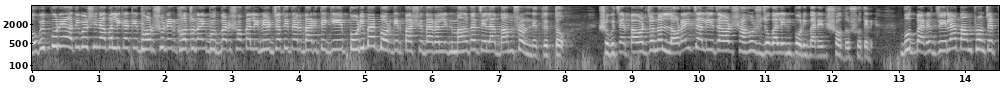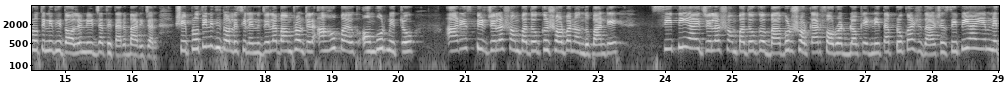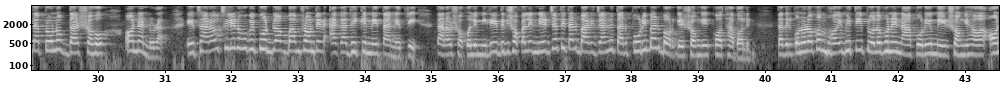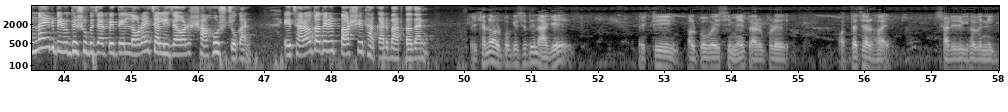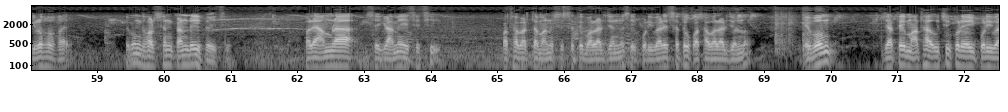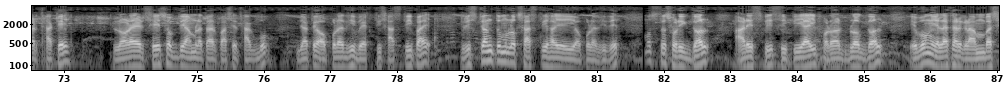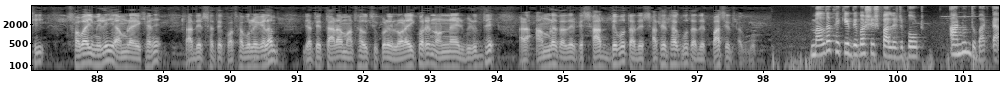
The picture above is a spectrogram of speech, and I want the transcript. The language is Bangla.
হবিবপুরে আদিবাসী নাবালিকাকে ধর্ষণের ঘটনায় বুধবার সকালে নির্যাতিতার বাড়িতে গিয়ে পরিবার বর্গের পাশে দাঁড়ালেন মালদা জেলা বামফ্রন্ট নেতৃত্ব। সুবিচার পাওয়ার জন্য লড়াই চালিয়ে যাওয়ার সাহস জোগালেন পরিবারের সদস্যদের। বুধবার জেলা বামফ্রন্টের প্রতিনিধি দল নির্যাতিতার বাড়ি যান। সেই প্রতিনিধি দলে ছিলেন জেলা বামফ্রন্টের আহ্বায়ক অম্বর মিত্র আরএসপির জেলা সম্পাদক সর্বানন্দ পাণ্ডে সিপিআই জেলা সম্পাদক বাবর সরকার, ফরওয়ার্ড ব্লকের নেতা প্রকাশ দাস, সিপিআইএম নেতা প্রণব দাস সহ অন্যান্যরা। এছাড়াও ছিলেন হবিপুর ব্লক বামফ্রন্টের একাধিক নেতা নেত্রী। তারাও সকলে মিলে এদিন সকালে নির্যাতিতার বাড়ি যান, তার পরিবার বর্গের সঙ্গে কথা বলেন। তাদের কোনো রকম ভয়ভীতি প্রলোভনে না পড়ে মেয়ের সঙ্গে হওয়া অন্যায়ের বিরুদ্ধে সুবিচার পেতে লড়াই চালিয়ে যাওয়ার সাহস যোগান। এছাড়াও তাদের পাশে থাকার বার্তা দেন। এখানে অল্প কিছুদিন আগে একটি অল্প বয়সী মেয়ে, তার উপরে অত্যাচার হয়, শারীরিকভাবে নিগ্রহ হয় এবং ধর্ষণ কাণ্ডই হয়েছে। ফলে আমরা সেই গ্রামে এসেছি কথাবার্তা মানুষের সাথে বলার জন্য, সেই পরিবারের সাথেও কথা বলার জন্য এবং যাতে মাথা উঁচু করে ওই পরিবার থাকে, লড়াইয়ের শেষ অবধি আমরা তার পাশে থাকব। যাতে অপরাধী ব্যক্তি শাস্তি পায়। দৃষ্টান্তমূলক শাস্তি হয় এই অপরাধীদের। সমস্ত শরিক দল, আরএসপি, সিপিআই, ফরওয়ার্ড ব্লক দল এবং এলাকার গ্রামবাসী সবাই মিলেই আমরা এখানে তাদের সাথে কথা বলে গেলাম, যাতে তারা মাথা উঁচু করে লড়াই করেন অন্যায়ের বিরুদ্ধে। আর আমরা তাদেরকে সাথ দেব, তাদের সাথে থাকব, তাদের পাশে থাকব। মালদা থেকে দেবাশিস পালের রিপোর্ট, আনন্দ বার্তা।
